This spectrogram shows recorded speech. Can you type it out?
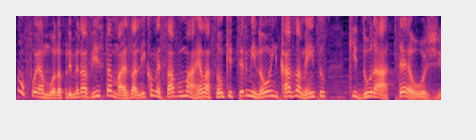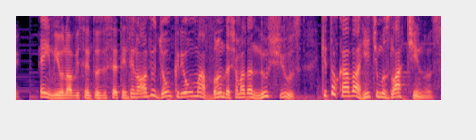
Não foi amor à primeira vista, mas ali começava uma relação que terminou em casamento que dura até hoje. Em 1979, o John criou uma banda chamada New Shoes, que tocava ritmos latinos.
